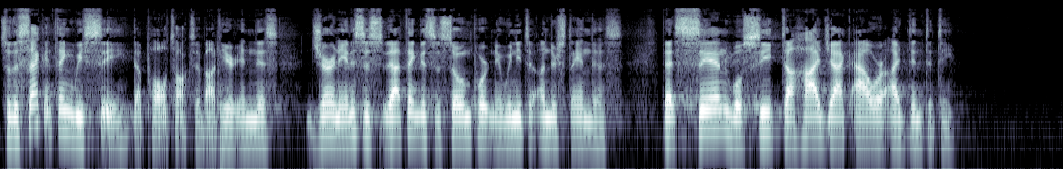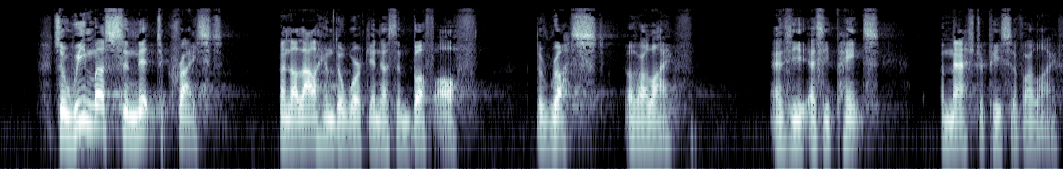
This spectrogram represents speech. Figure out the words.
So the second thing we see that Paul talks about here in this journey, and this is, I think this is so important, and we need to understand this, that sin will seek to hijack our identity. So we must submit to Christ and allow Him to work in us and buff off the rust of our life as He, as he paints a masterpiece of our life.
